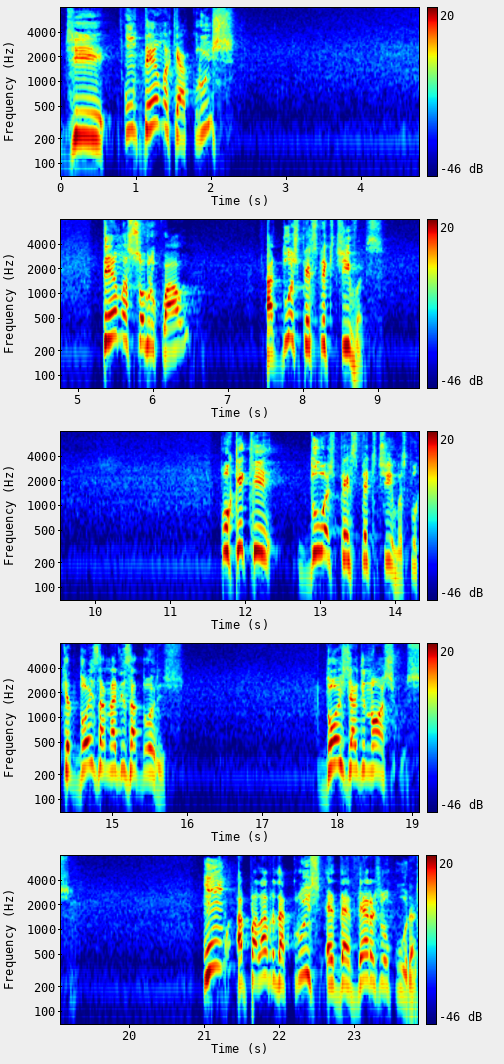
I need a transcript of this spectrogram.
de um tema que é a cruz, tema sobre o qual há duas perspectivas. Por que, que duas perspectivas? Porque dois analisadores dois diagnósticos. Um, a palavra da cruz é deveras loucuras,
